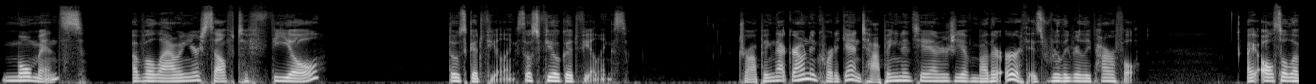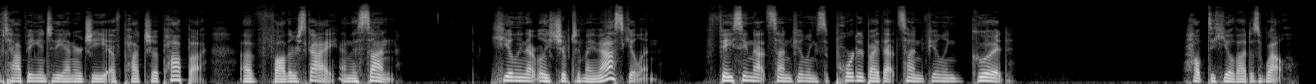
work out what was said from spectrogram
moments of allowing yourself to feel those good feelings, those feel good feelings? Dropping that grounding cord again, tapping into the energy of Mother Earth is really, really powerful. I also love tapping into the energy of Pacha Papa, of Father Sky and the Sun healing that relationship to my masculine, facing that sun, feeling supported by that sun, feeling good, help to heal that as well.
